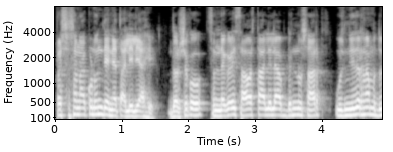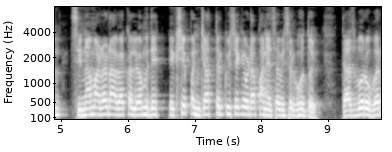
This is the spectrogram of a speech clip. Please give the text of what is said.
प्रशासनाकडून देण्यात आलेली आहे. दर्शको संध्याकाळी सहा वाजता आलेल्या अपडेटनुसार उजनी धरणामधून सिनामाडा डाव्या कालव्यामध्ये एकशे पंच्याहत्तर क्युसेक एवढा पाण्याचा विसर्ग होतोय. त्याचबरोबर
